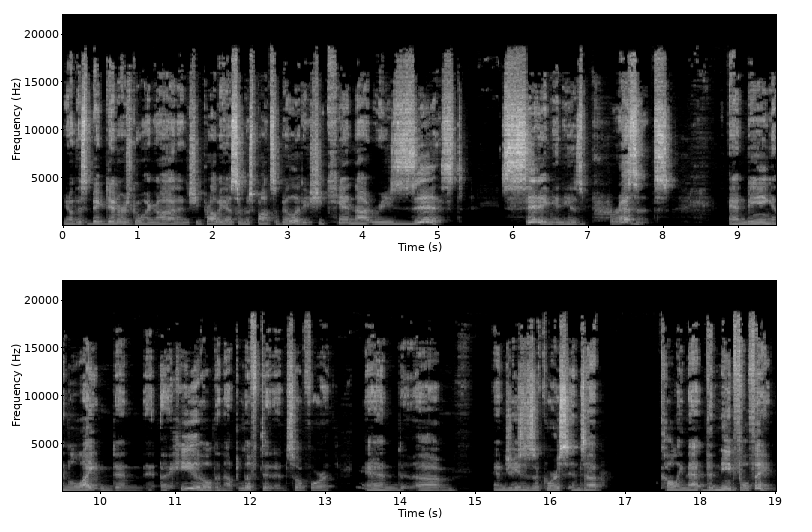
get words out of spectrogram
you know, this big dinner is going on and she probably has some responsibility. She cannot resist sitting in his presence and being enlightened and uh, healed and uplifted and so forth. And, um, and Jesus, of course, ends up calling that the needful thing,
